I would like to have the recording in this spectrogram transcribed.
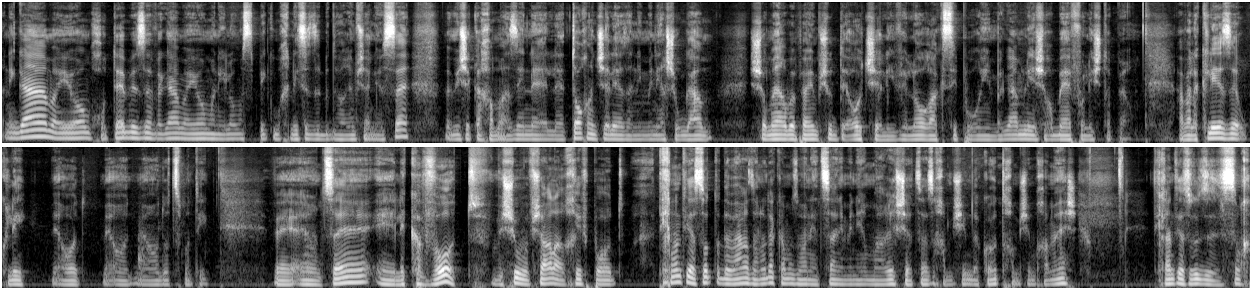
אני גם היום חוטא בזה, וגם היום אני לא מספיק מכניס את זה בדברים שאני עושה, ומי שככה מאזין לתוכן שלי, אז אני מניח שהוא גם שומע הרבה פעמים פשוט דעות שלי, ולא רק סיפורים, וגם לי יש הרבה איפה להשתפר. אבל הכלי הזה הוא כלי מאוד מאוד מאוד עוצמתי. ואני רוצה אה, לקוות, ושוב, אפשר להרחיב פה עוד, תכננתי לעשות את הדבר הזה, אני לא יודע כמה זמן יצא, אני מניח, מעריך שיצא איזה 50 דקות, 55. תכננתי לעשות את זה 25-30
